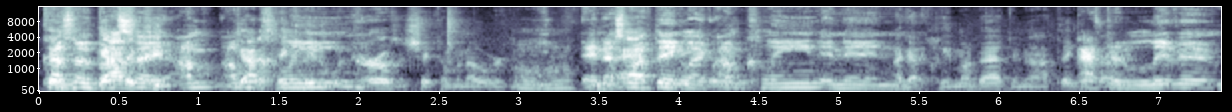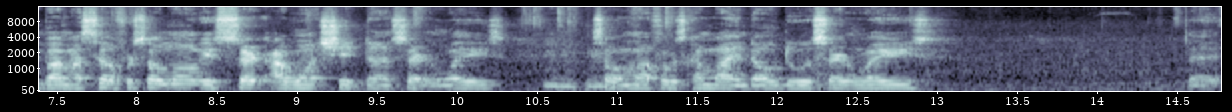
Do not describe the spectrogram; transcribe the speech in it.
Because you I gotta to say. keep, I'm- I'm gotta stay clean clean. with girls and shit coming over. And You that's my thing. Like clean. I'm clean, and then I gotta clean my bathroom now. I think after about living by myself for so long, it's certain I want shit done certain ways. Mm-hmm. So when motherfuckers come by and don't do it certain ways, that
